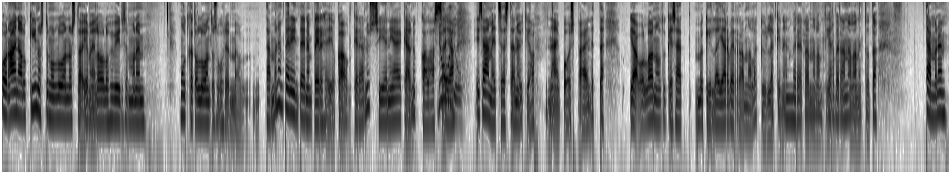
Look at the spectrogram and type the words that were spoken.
oon aina ollut kiinnostunut luonnosta ja meillä on ollut hyvin semmoinen mutkaton luontosuhde. Me on tämmöinen perinteinen perhe, joka on kerännyt sieniä ja käynyt kalassa joo, ja joo. isä metsästänyt ja näin poispäin. Että, ja ollaan oltu kesät mökillä järven rannalla kylläkin, en meren rannalla, mutta järven rannalla. Niin tota, tämmöinen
